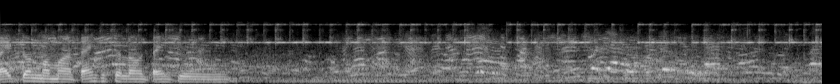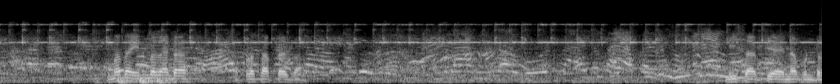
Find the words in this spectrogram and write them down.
லைக் டவுன் மாமா. தேங்க்யூ செல்லம். தேங்க்யூ உண்மைதான் இனிமேதான்டா அப்புறம் சாப்பிட்டது தான் நீ சாப்பிட்டியா? என்ன பண்ற?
